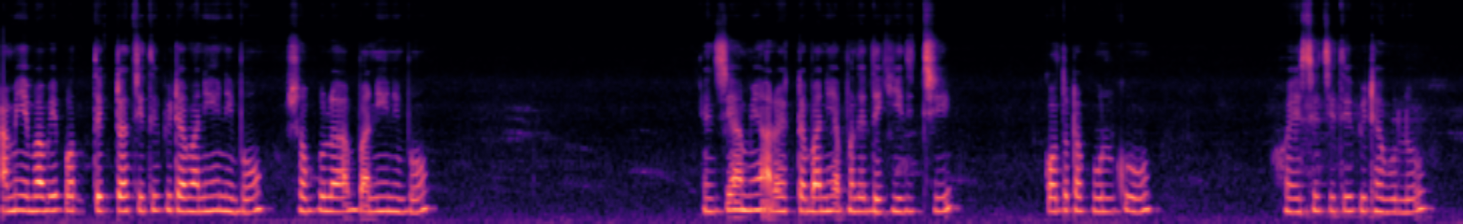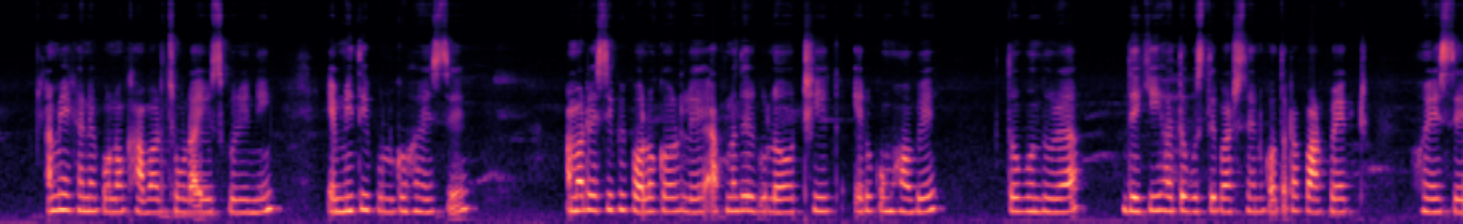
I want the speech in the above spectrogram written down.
আমি এভাবে প্রত্যেকটা চিতই পিঠা বানিয়ে নিব, সবগুলা বানিয়ে নিব। এই যে আমি আরও একটা বানিয়ে আপনাদের দেখিয়ে দিচ্ছি, কতটা পুলকু হয়েছে চিতই পিঠাগুলো আমি এখানে কোনো খাবার চোড়া ইউজ করিনি এমনিতেই পুলকো হয়েছে। আমার রেসিপি ফলো করলে আপনাদেরগুলো ঠিক এরকম হবে। তো বন্ধুরা, দেখি হয়তো বুঝতে পারছেন কতটা পারফেক্ট হয়েছে।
